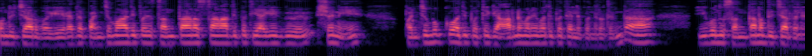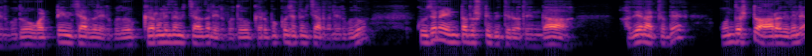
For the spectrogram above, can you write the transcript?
ಒಂದು ವಿಚಾರದ ಬಗ್ಗೆ. ಯಾಕಂದರೆ ಪಂಚಮಾಧಿಪತಿ ಸಂತಾನ ಸ್ಥಾನಾಧಿಪತಿಯಾಗಿ ಶನಿ ಪಂಚಮುಖು ಅಧಿಪತಿಗೆ ಆರನೇ ಮನೆಗೂ ಅಧಿಪತಿಯಲ್ಲಿ ಬಂದಿರೋದ್ರಿಂದ ಈ ಒಂದು ಸಂತಾನದ ವಿಚಾರದಲ್ಲಿರ್ಬೋದು ಹೊಟ್ಟೆ ವಿಚಾರದಲ್ಲಿರ್ಬೋದು ಕರುಳಿನ ವಿಚಾರದಲ್ಲಿರ್ಬೋದು ಗರ್ಭಕೋಶದ ವಿಚಾರದಲ್ಲಿರ್ಬೋದು ಕುಜನ ಎಂಟ ದೃಷ್ಟಿ ಬಿದ್ದಿರೋದ್ರಿಂದ ಅದೇನಾಗ್ತದೆ? ಒಂದಷ್ಟು ಆರೋಗ್ಯದಲ್ಲಿ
